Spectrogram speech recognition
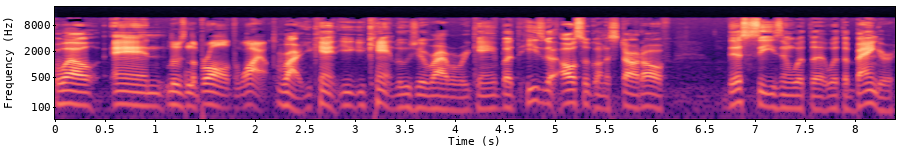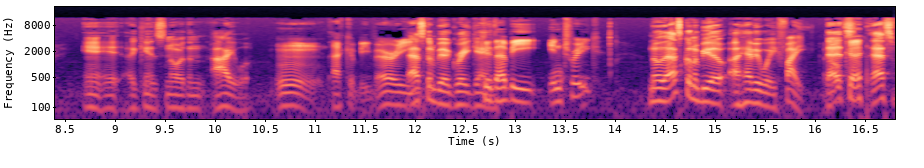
Well, and losing the brawl at the Wild. right, you can't you, you can't lose your rivalry game, but he's also going to start off this season with a with a banger in, against Northern Iowa. Mm, that could be very. That's going to be a great game. could that be intrigue? No, that's going to be a, a heavyweight fight. That's Okay. that's.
